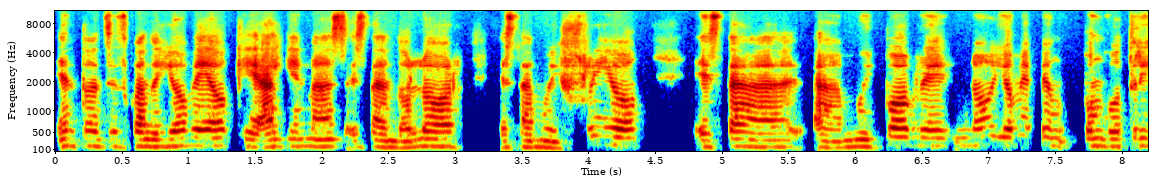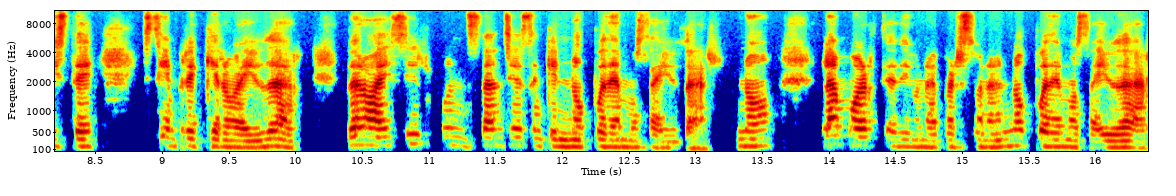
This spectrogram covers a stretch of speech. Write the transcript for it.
Entonces, cuando yo veo que alguien más está en dolor, está muy frío, está ah, muy pobre, no, yo me pongo triste, siempre quiero ayudar, pero hay circunstancias en que no podemos ayudar, ¿no? La muerte de una persona, no podemos ayudar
